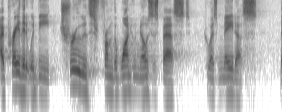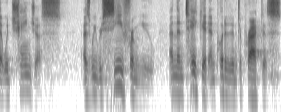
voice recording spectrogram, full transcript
I pray that it would be truths from the one who knows us best, who has made us, that would change us as we receive from you and then take it and put it into practice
